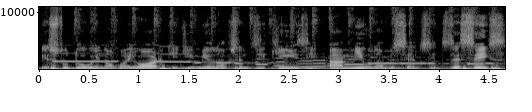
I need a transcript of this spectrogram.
Estudou em Nova York de 1915 a 1916,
